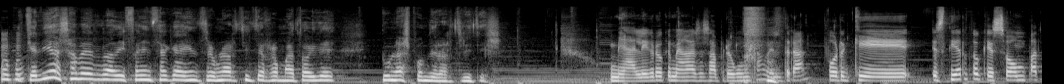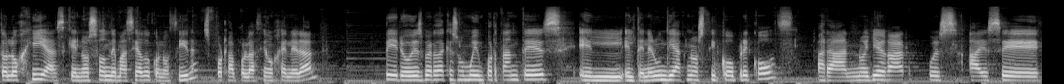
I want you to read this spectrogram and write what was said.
Y quería saber la diferencia que hay entre una artritis reumatoide y una espondiloartritis. Me alegro que me hagas esa pregunta, Beltrán, porque es cierto que son patologías que no son demasiado conocidas por la población general, pero es verdad que son muy importantes el, el tener un diagnóstico precoz para no llegar pues, a ese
